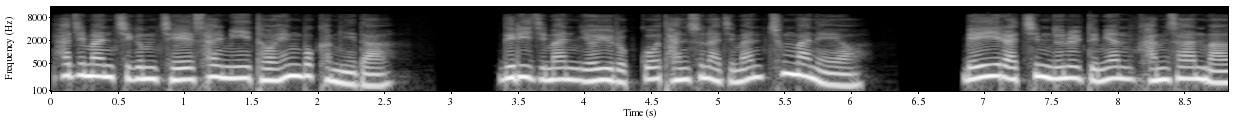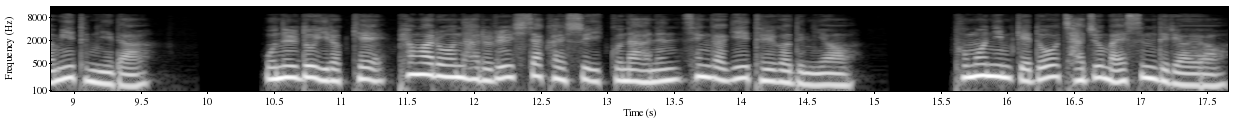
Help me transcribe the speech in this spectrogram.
하지만 지금 제 삶이 더 행복합니다. 느리지만 여유롭고 단순하지만 충만해요. 매일 아침 눈을 뜨면 감사한 마음이 듭니다. 오늘도 이렇게 평화로운 하루를 시작할 수 있구나 하는 생각이 들거든요. 부모님께도 자주 말씀드려요.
